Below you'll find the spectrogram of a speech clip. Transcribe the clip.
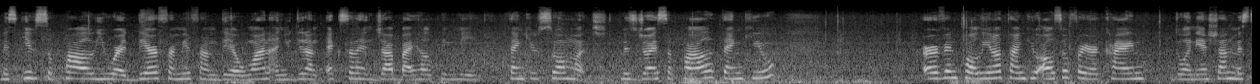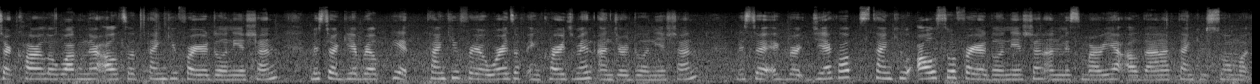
Ms. Eve Sopal, you were there for me from day one and you did an excellent job by helping me. Thank you so much. Ms. Joyce Sopal, thank you. Irvin Paulino, thank you also for your kind donation. Mr. Carlo Wagner, also thank you for your donation. Mr. Gabriel Pitt, thank you for your words of encouragement and your donation. Mr. Egbert Jacobs, thank you also for your donation. And Miss Maria Aldana, thank you so much.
